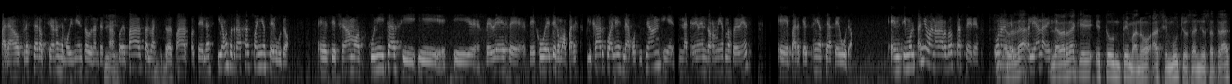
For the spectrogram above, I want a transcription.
para ofrecer opciones de movimiento durante el trabajo de parto, el banquito de parto, telas, y vamos a trabajar sueño seguro. Es decir, llevamos cunitas y, bebés de, juguete como para explicar cuál es la posición y en la que deben dormir los bebés eh, para que el sueño sea seguro. En simultáneo van a haber dos talleres. Una la, verdad, la, verdad que es todo un tema, ¿no? Hace muchos años atrás,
